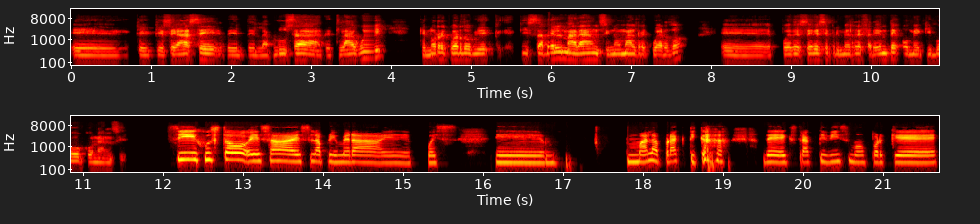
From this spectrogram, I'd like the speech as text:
eh, que, se hace de, la blusa de Tlawi, que no recuerdo bien, Isabel Marán, si no mal recuerdo, eh, puede ser ese primer referente o me equivoco, Nancy. Sí, justo esa es la primera, pues, mala práctica de extractivismo, porque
